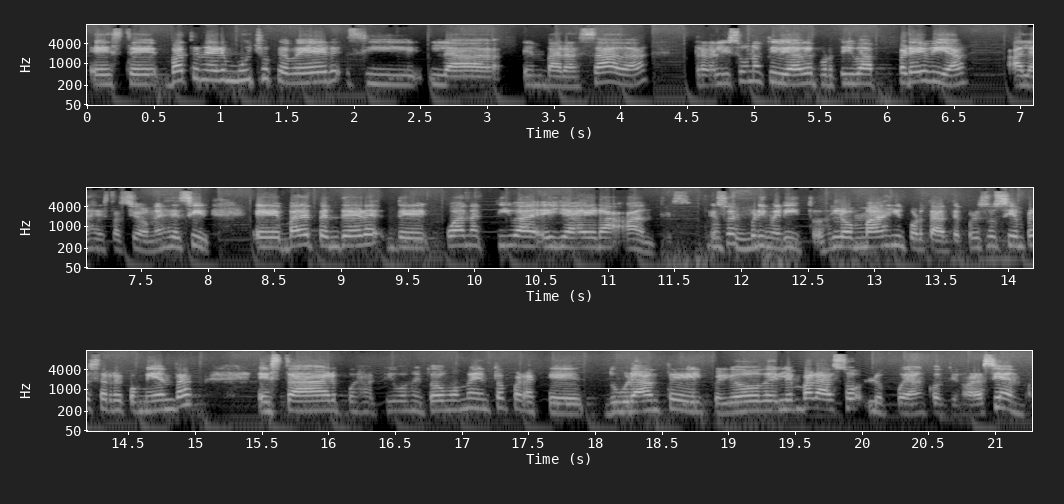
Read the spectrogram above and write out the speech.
este, va a tener mucho que ver si la embarazada realiza una actividad deportiva previa a la gestación. Es decir, eh, va a depender de cuán activa ella era antes. Eso es primerito, es lo más importante. Por eso siempre se recomienda estar pues activos en todo momento para que durante el periodo del embarazo lo puedan continuar haciendo.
